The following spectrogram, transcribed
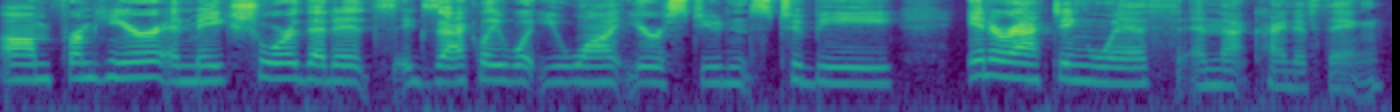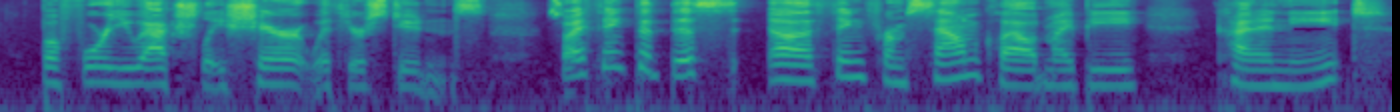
um, from here and make sure that it's exactly what you want your students to be interacting with and that kind of thing before you actually share it with your students. So I think that this uh, thing from SoundCloud might be kind of neat.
